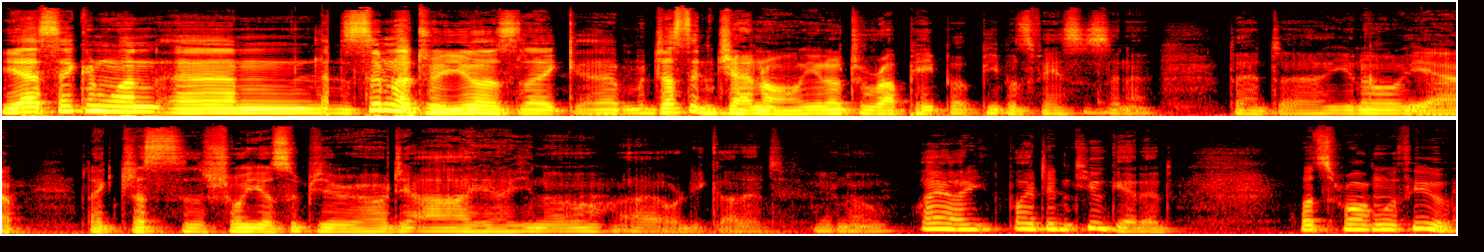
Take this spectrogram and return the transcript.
Yeah, second one, um, similar to yours, like um, just in general, you know, to rub people, people's faces in it. That uh, you know, Yeah. yeah, like just to show your superiority. Ah, yeah, you know, I already got it. You know, why are you, why didn't you get it? What's wrong with you?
